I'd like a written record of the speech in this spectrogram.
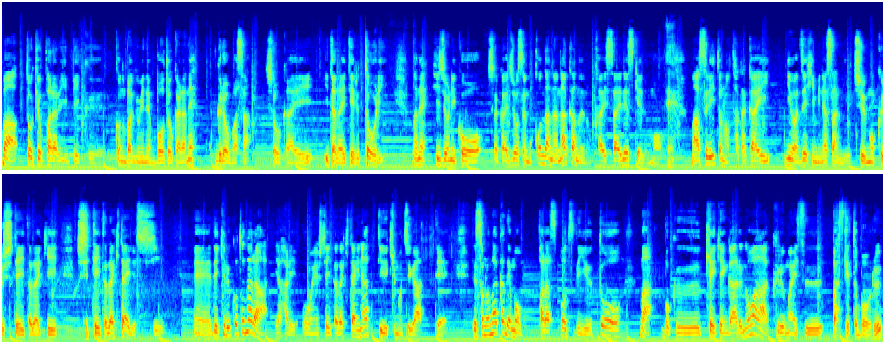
まあ東京パラリンピックこの番組で冒頭からねグローバーさん紹介いただいている通りまあね非常にこう社会情勢も困難な中での開催ですけれども、まあ、アスリートの戦いにはぜひ皆さんに注目していただき知っていただきたいですしえー、できることならやはり応援していただきたいなっていう気持ちがあってでその中でもパラスポーツでいうと、まあ、僕経験があるのは車椅子バスケットボール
